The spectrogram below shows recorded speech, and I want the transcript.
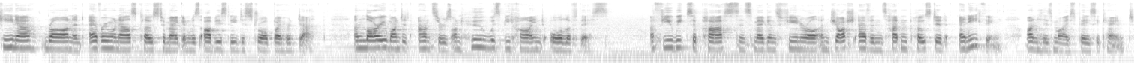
Tina, Ron, and everyone else close to Megan was obviously distraught by her death, and Laurie wanted answers on who was behind all of this. A few weeks had passed since Megan's funeral, and Josh Evans hadn't posted anything on his MySpace account.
